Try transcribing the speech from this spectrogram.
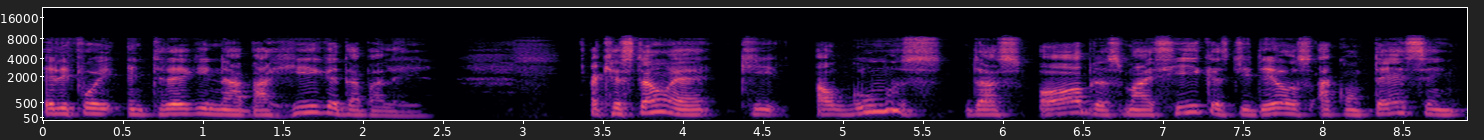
ele foi entregue na barriga da baleia. A questão é que algumas das obras mais ricas de Deus acontecem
